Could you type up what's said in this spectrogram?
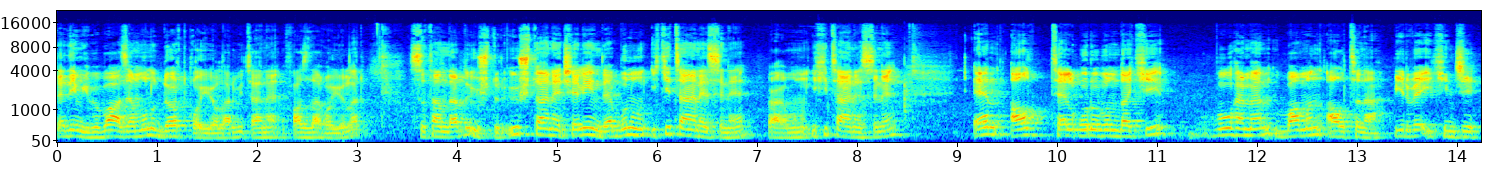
Dediğim gibi bazen bunu 4 koyuyorlar. Bir tane fazla koyuyorlar. Standartı 3'tür. 3 tane çeliğin de bunun 2 tanesini bakın bunun 2 tanesini en alt tel grubundaki bu hemen BAM'ın altına 1 ve 2.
